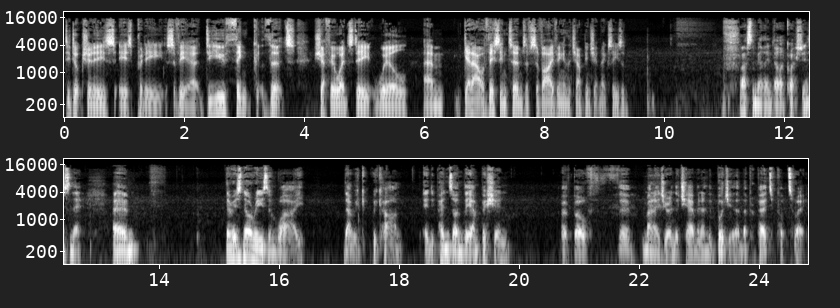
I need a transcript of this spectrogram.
deduction is is pretty severe. Do you think that Sheffield Wednesday will um, get out of this in terms of surviving in the championship next season? That's the million dollar question, isn't it? Um, there is no reason why that we we can't. It depends on the ambition of both the manager and the chairman and the budget that they're prepared to put to it.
